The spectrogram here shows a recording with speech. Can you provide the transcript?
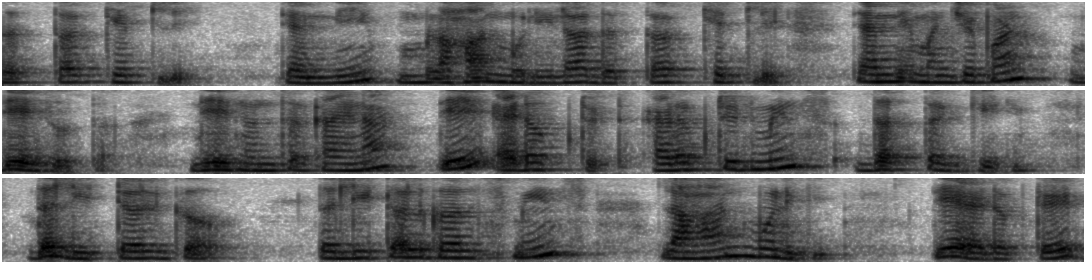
दत्तक घेतले. त्यांनी लहान मुलीला दत्तक घेतले. त्यांनी म्हणजे पण देज होतं. दे नंतर काय ना दे ॲडॉप्टेड ॲडॉप्टेड मीन्स दत्तक घेणे. The little girl the little girls means लहान मुलगी. They adopted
